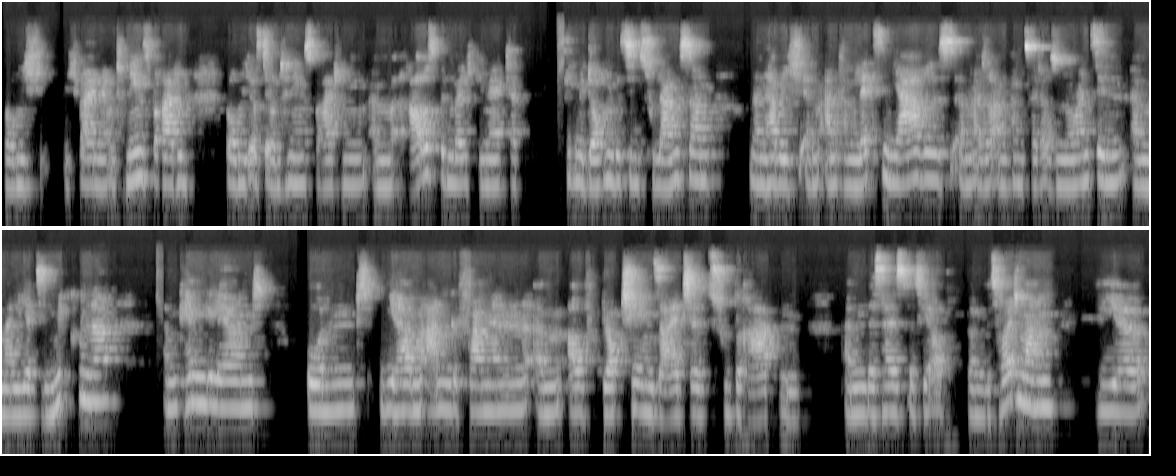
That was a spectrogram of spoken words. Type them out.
warum ich, ich war in der Unternehmensberatung, warum ich aus der Unternehmensberatung ähm, raus bin, weil ich gemerkt habe, es geht mir doch ein bisschen zu langsam. Und dann habe ich ähm, Anfang letzten Jahres, ähm, also Anfang 2019, ähm, meine jetzigen Mitgründer ähm, kennengelernt. Und wir haben angefangen, ähm, auf Blockchain-Seite zu beraten. das heißt, was wir auch bis heute machen, wir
